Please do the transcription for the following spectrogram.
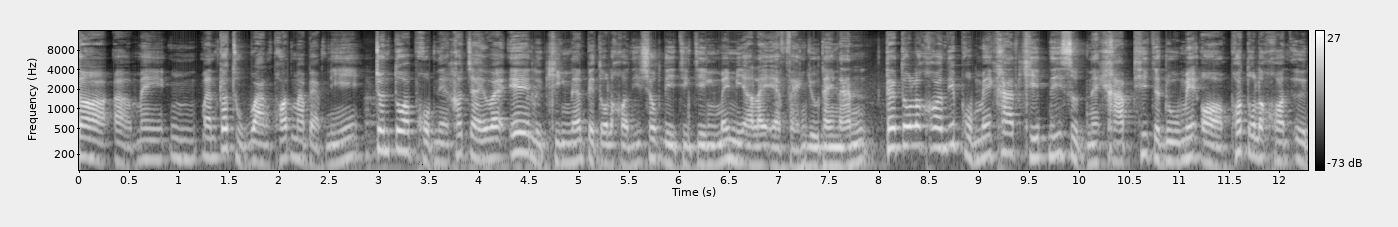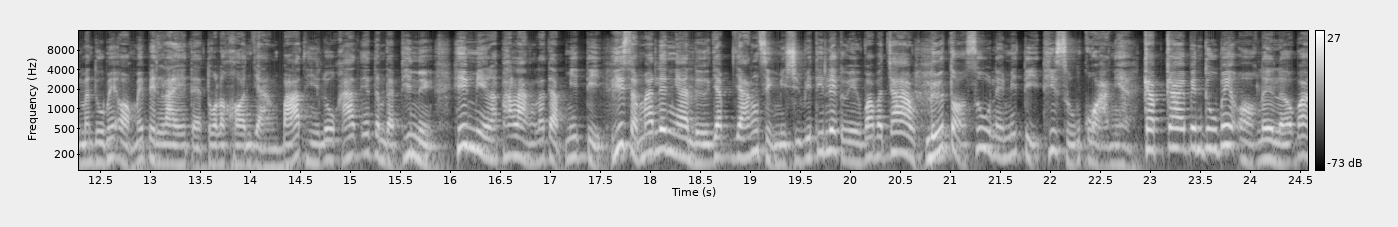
ก็เออไม่มันก็ถูกวางพอดมาแบบนี้ จนตัวผมเนี่ยเข้าใจว่าเอ๊ะหรือคิงนั้นเป็นตัวละครที่โชคดีจริง ๆ ไม่มีอะไรแอบแฝงอยู่ในนั้น แต่ตัวละครที่ผมไม่คาดคิดที่สุดนะครับที่จะดูไม่ออกเพราะตัวละครอื่นมันดูไม่ออกไม่เป็นไร แต่ตัวละครอย่างบาร์ฮีโร่คัสเอสลำดับที่หนึ่งที่มีพลังระดับมิติ ที่สามารถเล่นงานหรือยับยั้งสิ่งมีชีวิตที่เรียกตัวเองว่าพระเจ้า หรือต่อสู้ในมิติที่สูงกว่าเนี่ยกลับกลายเป็นดูไม่ออกเลยเหรอว่า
